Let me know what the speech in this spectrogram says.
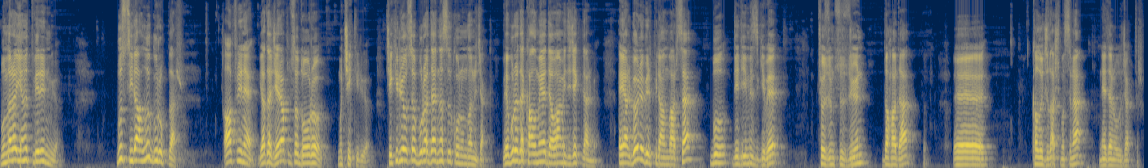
Bunlara yanıt verilmiyor. Bu silahlı gruplar Afrin'e ya da Cerablus'a doğru mu çekiliyor? Çekiliyorsa burada nasıl konumlanacak? Ve burada kalmaya devam edecekler mi? Eğer böyle bir plan varsa bu dediğimiz gibi çözümsüzlüğün daha da e, kalıcılaşmasına neden olacaktır.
